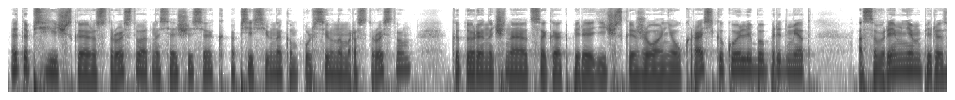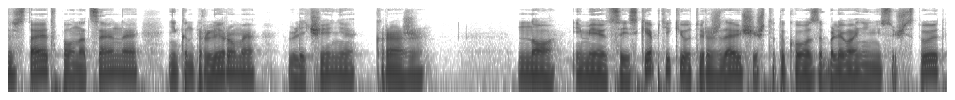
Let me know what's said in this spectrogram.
Это психическое расстройство, относящееся к обсессивно-компульсивным расстройствам, которые начинаются как периодическое желание украсть какой-либо предмет, а со временем перерастает в полноценное, неконтролируемое влечение кражи. Но имеются и скептики, утверждающие, что такого заболевания не существует,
